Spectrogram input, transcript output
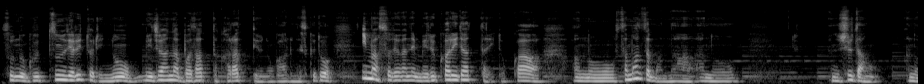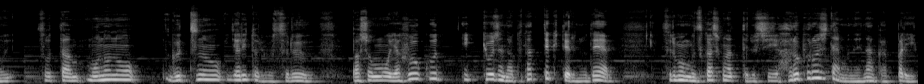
そのグッズのやり取りのメジャーな場だったからっていうのがあるんですけど今それがねメルカリだったりとかさまざまなあの手段あのそういったもののグッズのやり取りをする場所もヤフオク一強じゃなくなってきてるのでそれも難しくなってるしハロプロ自体もねなんかやっぱり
